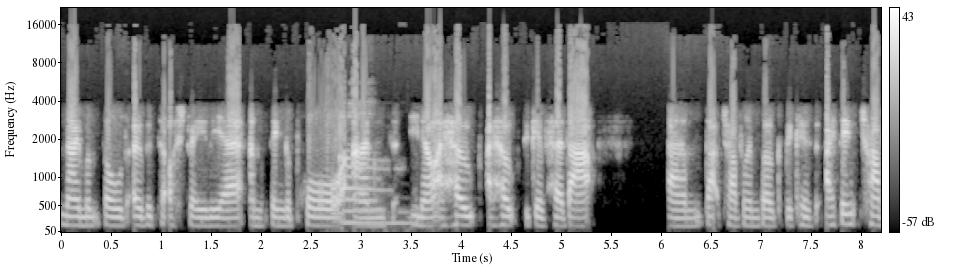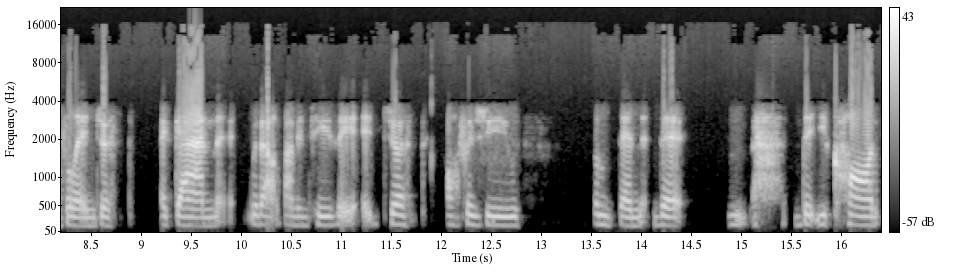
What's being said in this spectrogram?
nine months old over to Australia and Singapore, oh. and you know, I hope I hope to give her that um, that traveling bug because I think traveling just again, without sounding cheesy, it just offers you something that that you can't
